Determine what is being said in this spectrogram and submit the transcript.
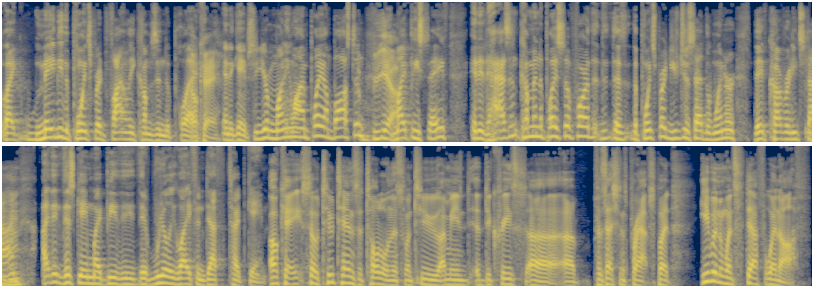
like maybe the point spread finally comes into play Okay. in a game. So your money line play on Boston Yeah. might be safe, and it hasn't come into play so far. The, the, the point spread you just had the winner; they've covered each time. Mm-hmm. I think this game might be the, the really life and death type game. Okay, so two tens the total in this one too. I mean, a decreased uh, uh, possessions perhaps, but even when Steph went off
